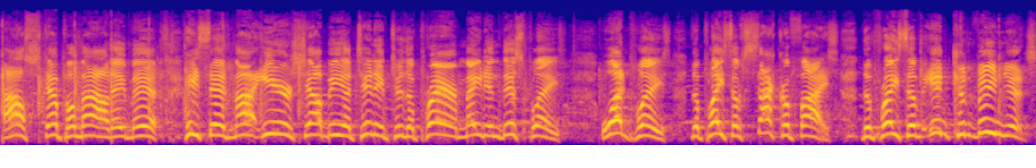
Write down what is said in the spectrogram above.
I'll step them out. Amen. He said, My ears shall be attentive to the prayer made in this place. What place? The place of sacrifice, the place of inconvenience.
